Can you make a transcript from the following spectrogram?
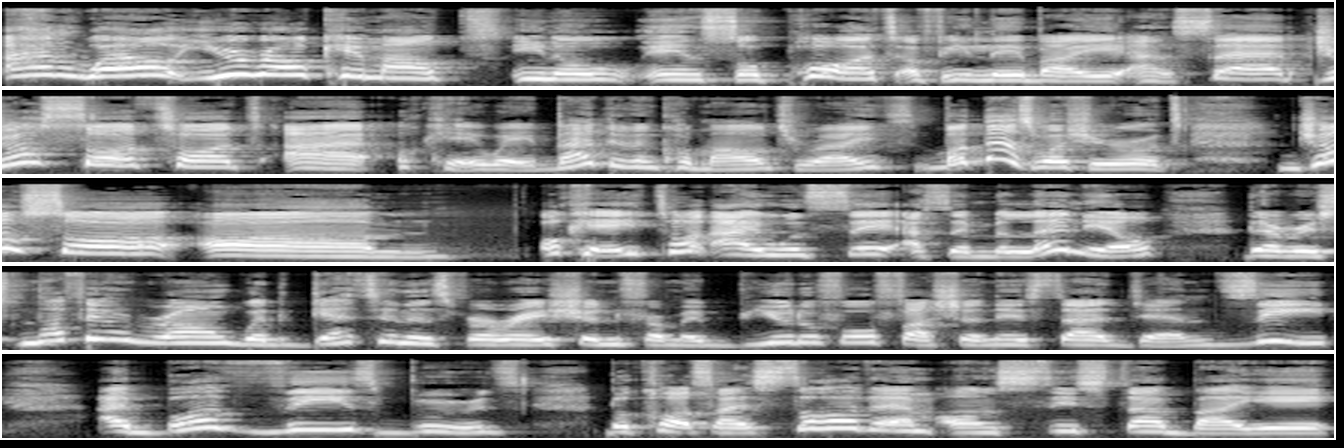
And well, Uriel came out, you know, in support of Ilebaye and said, just saw thought I okay, wait, that didn't come out, right? But that's what she wrote. Just saw um Okay, thought I would say as a millennial, there is nothing wrong with getting inspiration from a beautiful fashionista Gen Z. I bought these boots because I saw them on Sister Baye.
